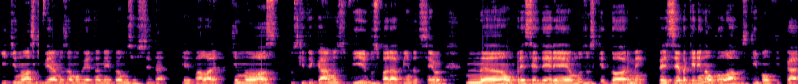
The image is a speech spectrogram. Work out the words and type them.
E que nós que viermos a morrer também vamos ressuscitar. Ele fala: olha, que nós, os que ficarmos vivos para a vinda do Senhor, não precederemos os que dormem. Perceba que ele não coloca os que vão ficar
